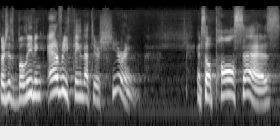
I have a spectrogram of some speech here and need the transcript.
They're just believing everything that they're hearing. And so Paul says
